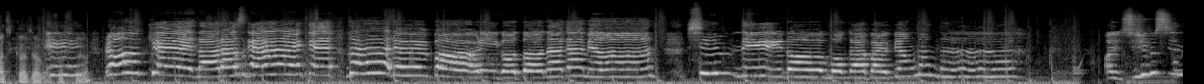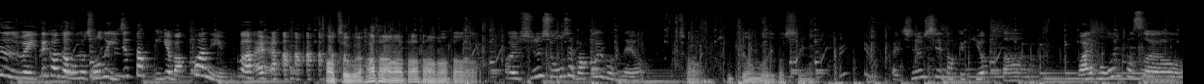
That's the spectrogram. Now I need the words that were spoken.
아직까지 안 붙었어요? 이렇게 날아서 갈게 나를 버리고 떠나가면 심리도 뭐가 발병난다 아니 진우 씨는 왜 이때까지 하고? 저는 이제 딱 이게 막판임 말 아, 저거 하다 안 하다 하다 안 하다. 아니 진우 씨 옷을 바꿔 입었네요. 저좀 귀여운 거 입었어요. 아니 진우 씨답게 귀엽다. 많이 보고 싶었어요.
